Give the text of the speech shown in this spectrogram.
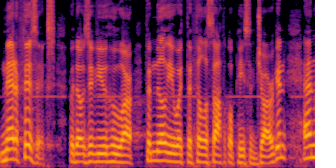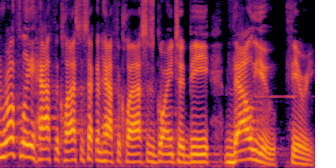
metaphysics, for those of you who are familiar with the philosophical piece of jargon. And roughly half the class, the second half of the class is going to be value theory.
